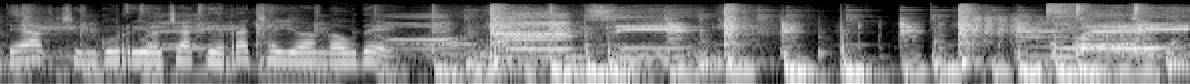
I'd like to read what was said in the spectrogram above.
maiteak txingurri hotxak irratsaioan gaude. Tonantzin. Wey,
